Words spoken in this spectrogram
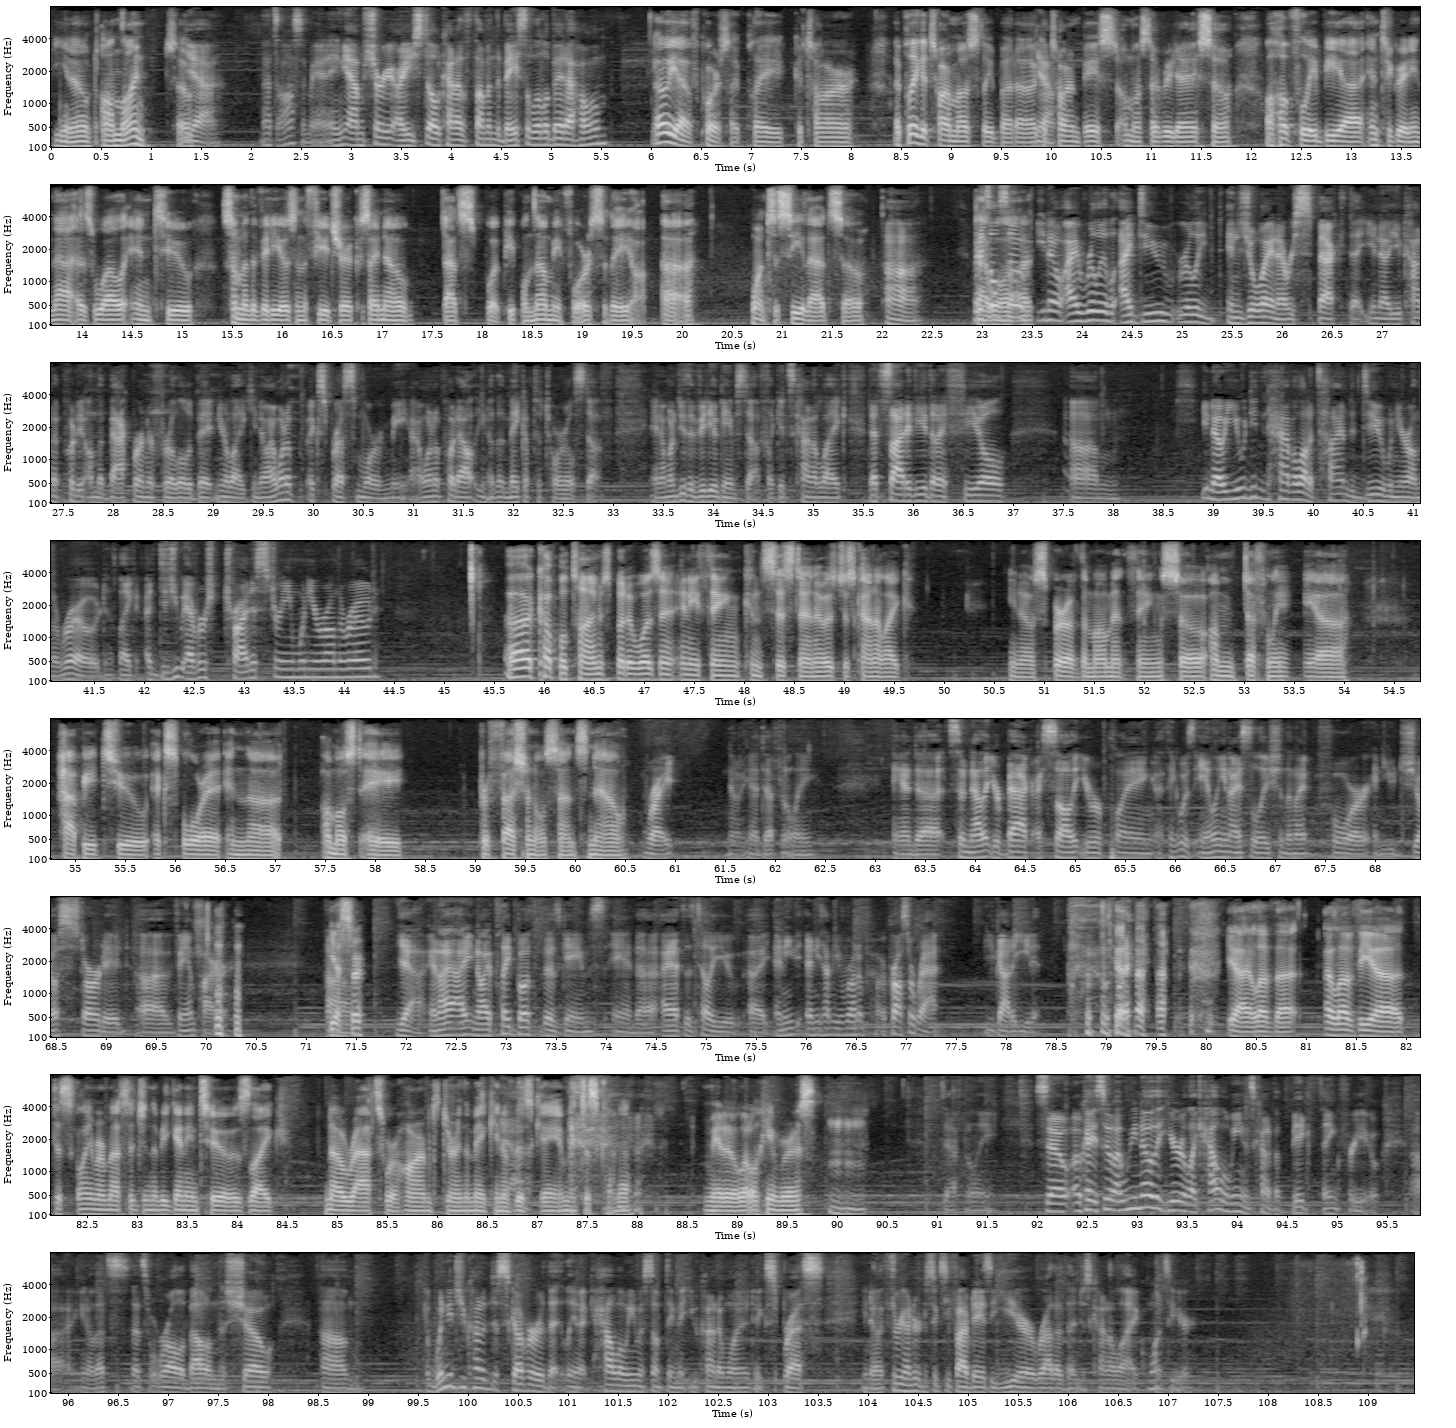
you know, online. So Yeah, that's awesome, man. And yeah, I'm sure. Are you still kind of thumbing the bass a little bit at home? Oh yeah, of course I play guitar. I play guitar mostly, but uh, Yeah. guitar and bass almost every day. So I'll hopefully be uh, integrating that as well into some of the videos in the future because I know that's what people know me for. So they uh, want to see that. So Uh huh. But it's will, also, uh, you know, I really, I do really enjoy and I respect that, you know, you kind of put it on the back burner for a little bit and you're like, you know, I want to express more of me. I want to put out, you know, the makeup tutorial stuff and I want to do the video game stuff. Like, it's kind of like that side of you that I feel, um, you know, you didn't have a lot of time to do when you're on the road. Like, uh, did you ever try to stream when you were on the road? A couple times, but it wasn't anything consistent. It was just kind of like, you know, spur of the moment things. So I'm definitely uh, happy to explore it in the, almost a professional sense now. Right. No, yeah, definitely. And uh, so now that you're back, I saw that you were playing. I think it was Alien Isolation the night before, and you just started uh, Vampire. Yes, Um, sir. Yeah, and I, I, you know, I played both of those games, and uh, I have to tell you, uh, any anytime you run up across a rat, you got to eat it. Like, yeah, I love that. I love the uh, disclaimer message in the beginning too. It was like, no rats were harmed during the making Yeah. of this game. It just kind of made it a little humorous. hmm Definitely. So okay, so uh, we know that you're like Halloween is kind of a big thing for you. Uh, you know, that's that's what we're all about on this show. Um, when did you kind of discover that like Halloween was something that you kind of wanted to express, you know, 365 days a year rather than just kind of like once a year?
